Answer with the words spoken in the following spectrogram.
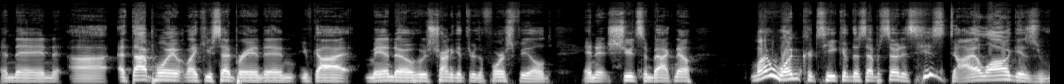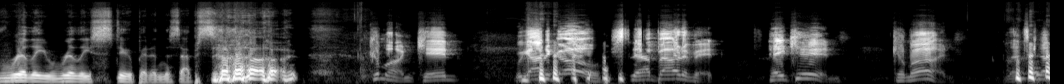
And then uh, at that point, like you said, Brandon, you've got Mando who's trying to get through the force field and it shoots him back. Now, my one critique of this episode is his dialogue is really, really stupid in this episode. Come on, kid. We gotta go. Snap out of it. Hey, kid. Come on. Let's go.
